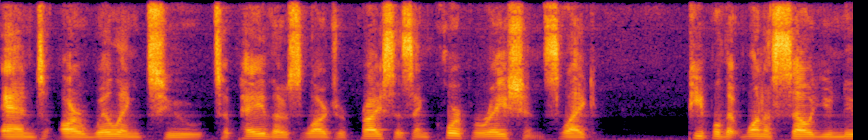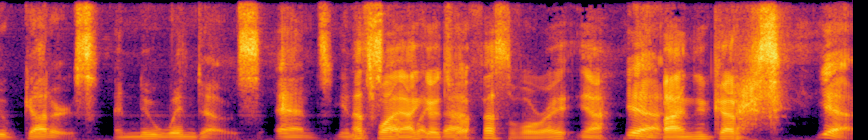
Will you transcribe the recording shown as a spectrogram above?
and are willing to to pay those larger prices and corporations like people that want to sell you new gutters and new windows and you know That's why I like go that. to a festival, right? Yeah. Yeah. Buy new gutters. yeah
